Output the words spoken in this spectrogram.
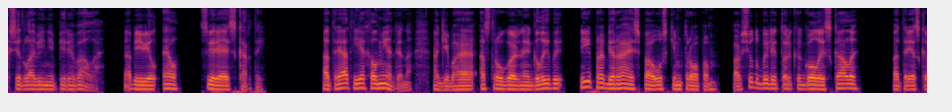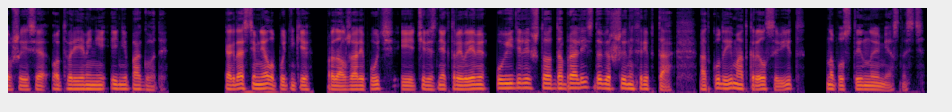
к седловине перевала», — объявил Эл, сверяясь с картой. Отряд ехал медленно, огибая остроугольные глыбы и пробираясь по узким тропам. Повсюду были только голые скалы, потрескавшиеся от времени и непогоды. Когда стемнело, путники продолжали путь и через некоторое время увидели, что добрались до вершины хребта, откуда им открылся вид на пустынную местность.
